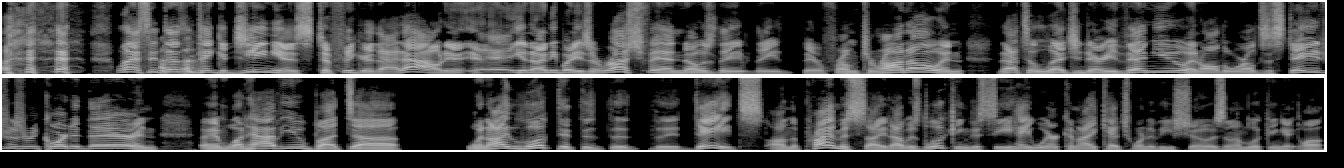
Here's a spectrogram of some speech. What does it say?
Les, it doesn't take a genius to figure that out. It, it, you know, anybody who's a Rush fan knows they they they're from Toronto, and that's a legendary venue, and all the world's a stage was recorded there, and and what have you. But uh, when I looked at the, the the dates on the Primus site, I was looking to see, hey, where can I catch one of these shows? And I'm looking at well,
